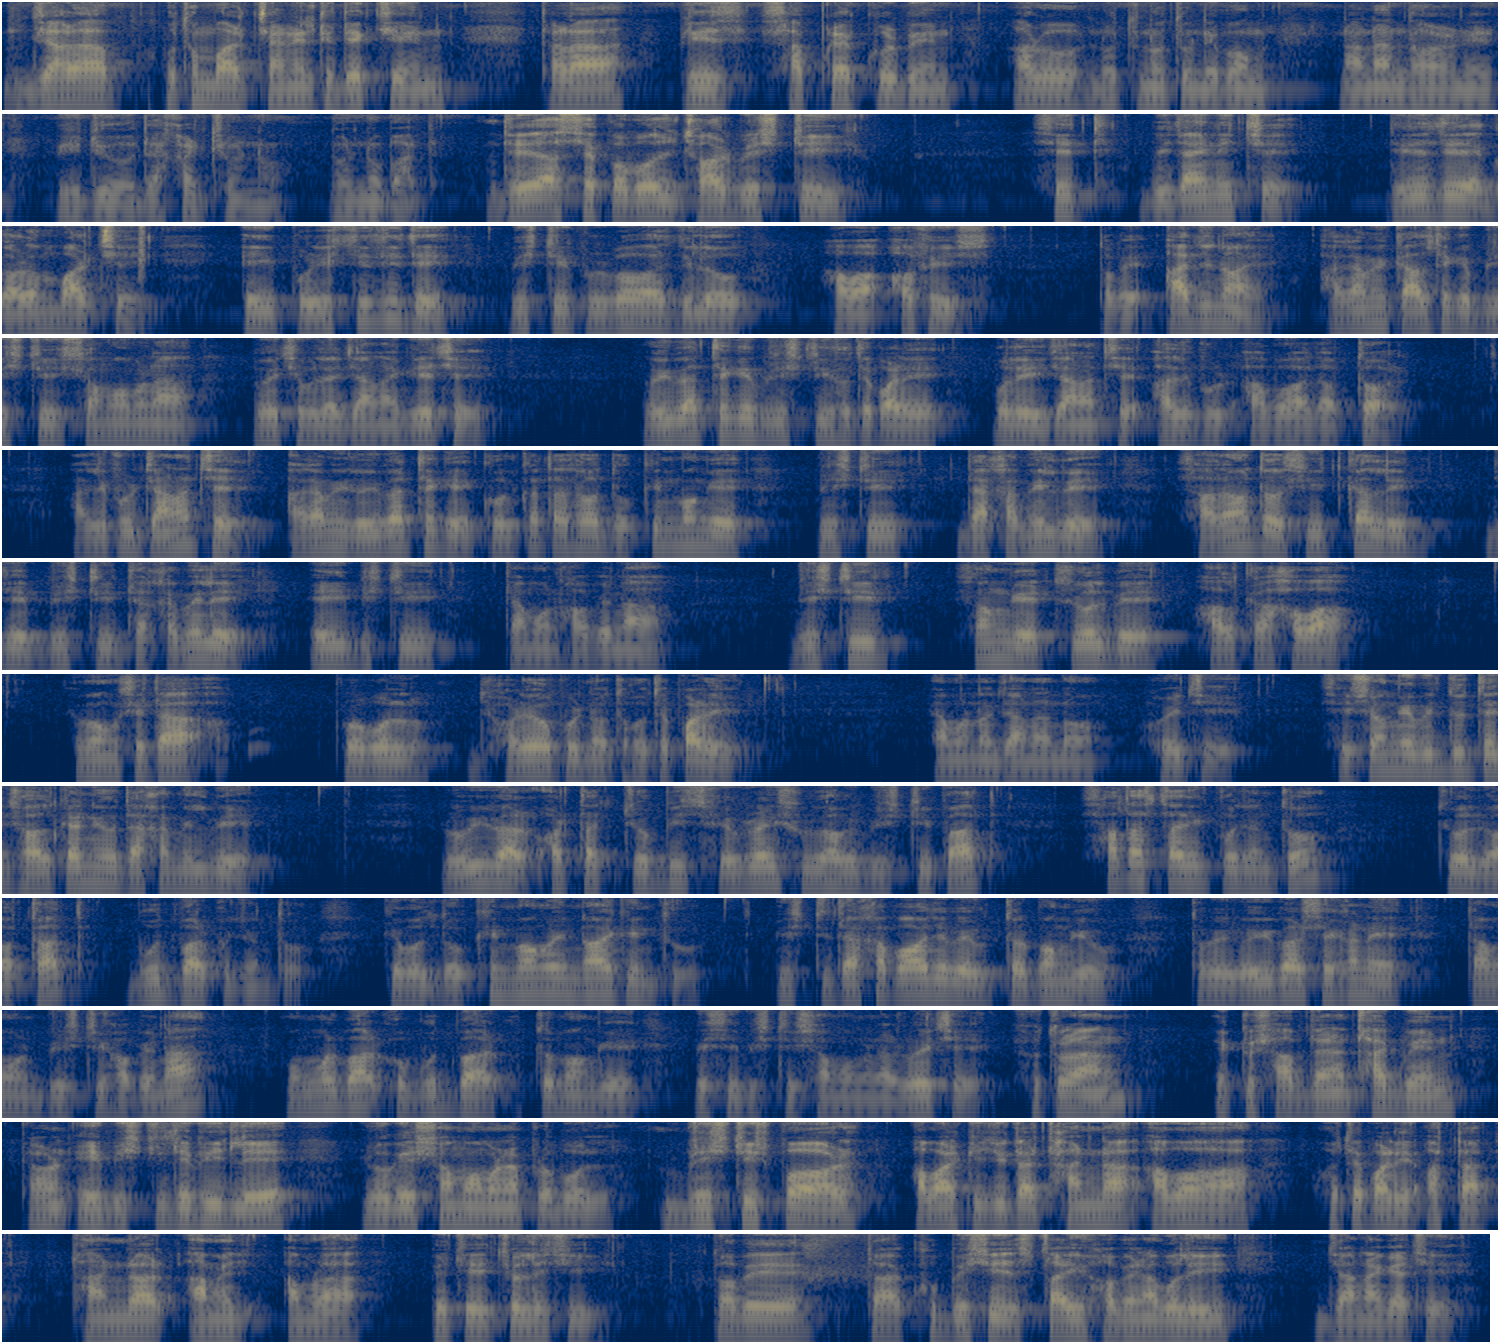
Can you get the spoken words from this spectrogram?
যারা প্রথমবার চ্যানেলটি দেখছেন, তারা প্লিজ সাবস্ক্রাইব করবেন আরও নতুন নতুন এবং নানান ধরনের ভিডিও দেখার জন্য। ধন্যবাদ। ধীরে আসছে প্রবল ঝড় বৃষ্টি। শীত বিদায় নিচ্ছে। ধীরে ধীরে গরম বাড়ছে। এই পরিস্থিতিতে বৃষ্টির পূর্বাভাস দিল হাওয়া অফিস। তবে আজ নয়, আগামীকাল থেকে বৃষ্টির সম্ভাবনা রয়েছে বলে জানা গিয়েছে। রবিবার থেকে বৃষ্টি হতে পারে বলেই জানাচ্ছে আলিপুর আবহাওয়া দপ্তর। আলিপুর জানাচ্ছে, আগামী রবিবার থেকে কলকাতা সহ দক্ষিণবঙ্গে বৃষ্টির দেখা মিলবে। সাধারণত শীতকালীন যে বৃষ্টির দেখা মেলে, এই বৃষ্টি তেমন হবে না। বৃষ্টির সঙ্গে চলবে হালকা হাওয়া এবং সেটা প্রবল ঝড়েও পরিণত হতে পারে, এমনও জানানো হয়েছে। সেই সঙ্গে বিদ্যুতের ঝলকানিও দেখা মিলবে। রবিবার অর্থাৎ চব্বিশ ফেব্রুয়ারি শুরু হবে বৃষ্টিপাত। সাতাশ তারিখ পর্যন্ত চলবে, অর্থাৎ বুধবার পর্যন্ত। কেবল দক্ষিণবঙ্গই নয় কিন্তু, বৃষ্টি দেখা পাওয়া যাবে উত্তরবঙ্গেও। তবে রবিবার সেখানে তেমন বৃষ্টি হবে না। মঙ্গলবার ও বুধবার উত্তরবঙ্গে বেশি বৃষ্টির সম্ভাবনা রয়েছে। সুতরাং একটু সাবধানে থাকবেন, কারণ এই বৃষ্টিতে ভিজলে রোগের সম্ভাবনা প্রবল। বৃষ্টির পর আবার কিছুটা ঠান্ডা আবহাওয়া হতে পারে, অর্থাৎ ঠান্ডার আমেজ আমরা পেতে চলেছি। তবে তা খুব বেশি স্থায়ী হবে না বলেই জানা গেছে।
